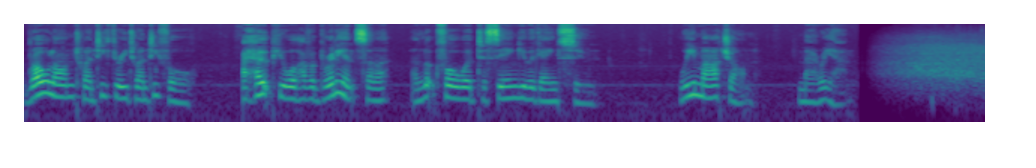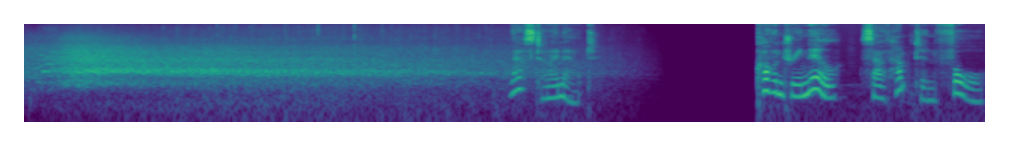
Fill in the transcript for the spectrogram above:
Roll on 23 24. I hope you will have a brilliant summer and look forward to seeing you again soon. We march on. Marieanne. Last time out. Coventry nil, Southampton 4.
